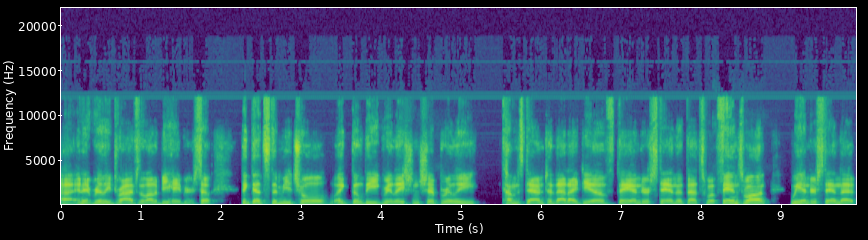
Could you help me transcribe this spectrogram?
uh, and it really drives a lot of behavior. So I think that's the mutual, like the league relationship really comes down to that idea of they understand that that's what fans want. We understand that,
